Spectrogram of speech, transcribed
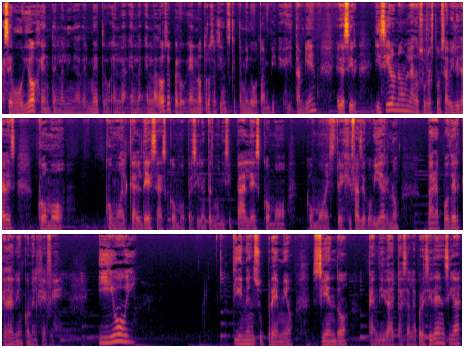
Se murió gente en la línea del metro, en la, en la, en la 12, pero en otros accidentes que también hubo también, y también. Es decir, hicieron a un lado sus responsabilidades como, como alcaldesas, como presidentas municipales, como, como este, jefas de gobierno, para poder quedar bien con el jefe. Y hoy tienen su premio siendo candidatas a la presidencia,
